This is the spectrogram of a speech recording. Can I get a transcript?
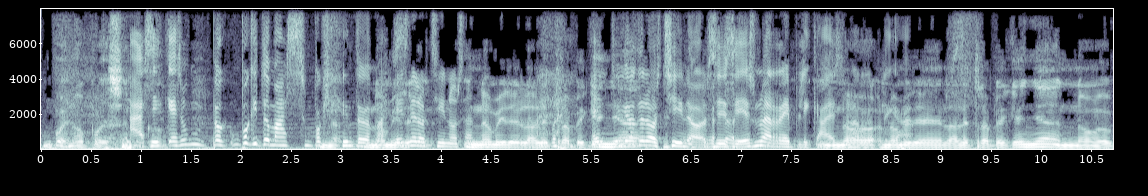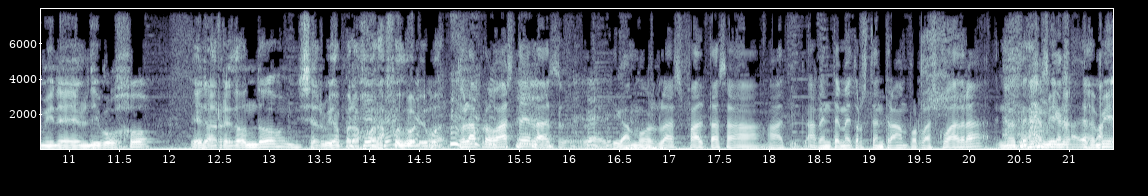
Bueno, pues... Así que es un, po un, poquito más, un poquito no, no más. Mire, es de los chinos, No mire la letra pequeña. Es de los chinos, sí, sí, es una réplica. Es no, una réplica. no mire la letra pequeña, no mire el dibujo era redondo y servía para jugar a fútbol igual. ¿Tú la probaste? Las, digamos, las faltas a, a, a 20 metros te entraban por la escuadra. No a, mí, a mí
